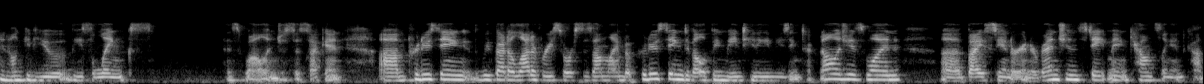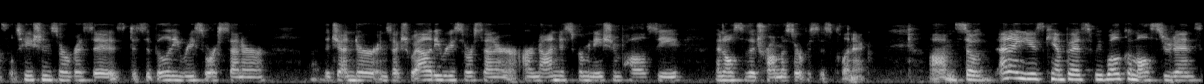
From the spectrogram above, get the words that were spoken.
and I'll give you these links as well in just a second. Um, producing, we've got a lot of resources online, but producing, developing, maintaining, and using technology is one. Uh, bystander intervention statement, counseling and consultation services, disability resource center, uh, the gender and sexuality resource center, our non-discrimination policy, and also the trauma services clinic. Um, so NIU's campus, we welcome all students.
